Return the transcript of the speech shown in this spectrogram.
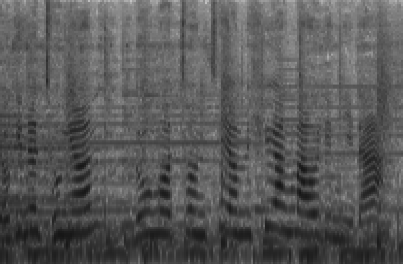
여기는 종현 농어촌 체험 휴양마을입니다.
